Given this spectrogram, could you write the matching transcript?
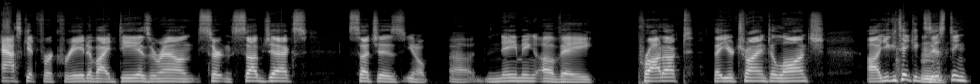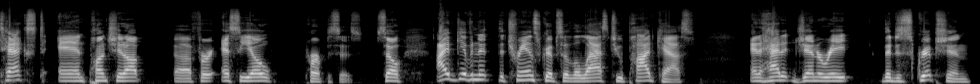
ask it for creative ideas around certain subjects, such as you know uh, naming of a product that you're trying to launch. Uh, you can take hmm. existing mm. text and punch it up uh, for SEO purposes. So I've given it the transcripts of the last two podcasts and had it generate the description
